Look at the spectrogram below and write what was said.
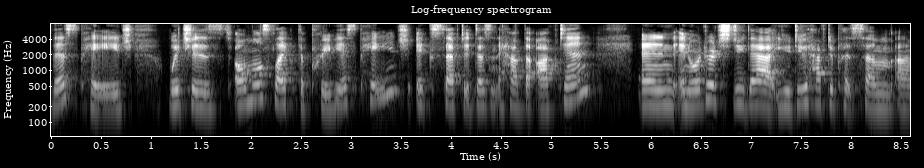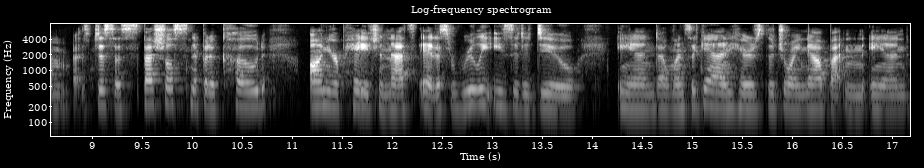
this page which is almost like the previous page except it doesn't have the opt-in. And in order to do that you do have to put some um, just a special snippet of code on your page and that's it. It's really easy to do. And uh, once again here's the join now button. And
